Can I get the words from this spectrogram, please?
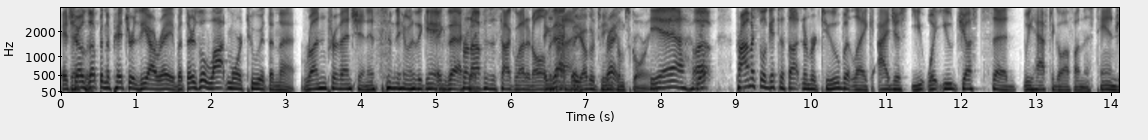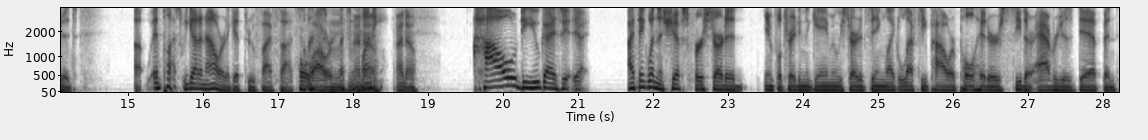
It shows up in the pitcher's ERA, but there's a lot more to it than that. Run prevention is the name of the game. Exactly. Front offices talk about it all Exactly. the the other team Right. from scoring. Yeah. Well, promise we'll get to thought number two, but like I just you what you just said, we have to go off on this tangent. Uh, and plus, we got an hour to get through five thoughts. So Whole that's, hour. That's I know. plenty. I know. How do you guys? I think when the shifts first started infiltrating the game, and we started seeing like lefty power pull hitters see their averages dip, and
